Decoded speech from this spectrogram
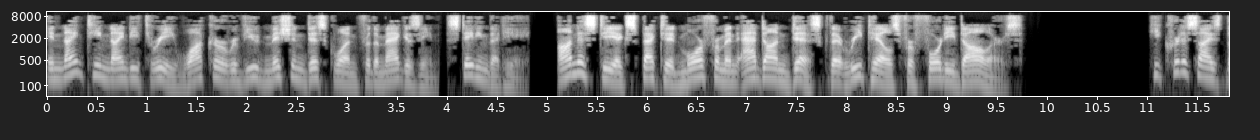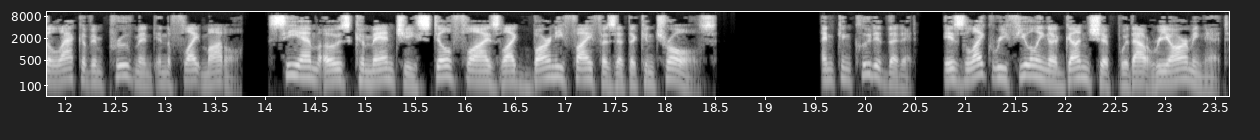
In 1993 Walker reviewed Mission Disc 1 for the magazine, stating that he, "...honesty expected more from an add-on disc that retails for $40." He criticized the lack of improvement in the flight model. CMO's Comanche still flies like Barney Fife is at the controls, and concluded that it is like refueling a gunship without rearming it.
